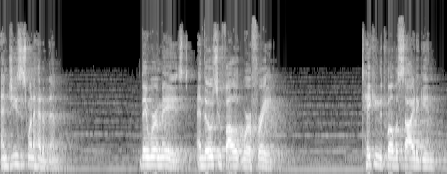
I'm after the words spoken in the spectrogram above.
and Jesus went ahead of them. They were amazed, and those who followed were afraid. Taking the twelve aside again,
